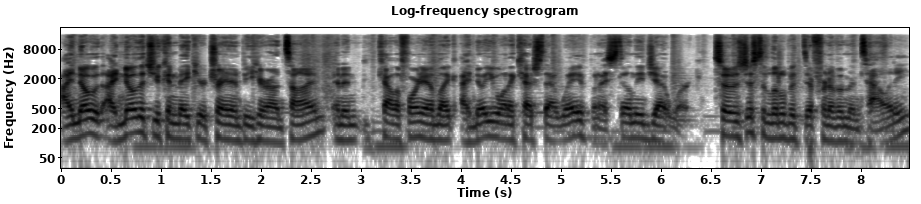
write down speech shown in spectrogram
I know I know that you can make your train and be here on time. And in California, I'm like I know you want to catch that wave, but I still need you at work. So it was just a little bit different of a mentality.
